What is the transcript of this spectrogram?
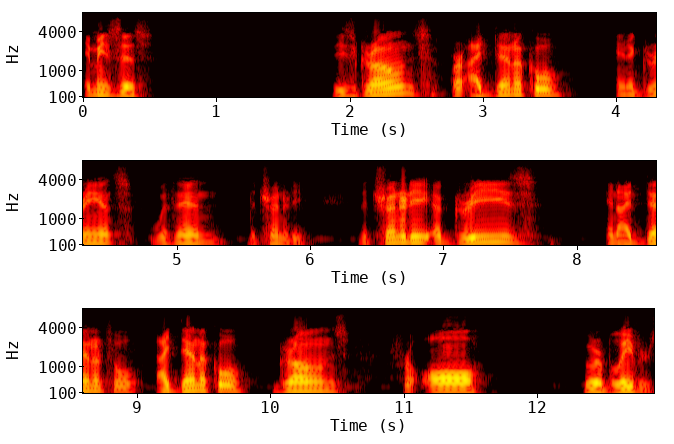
It means this. These groans are identical in agreement within the Trinity. The Trinity agrees in identical, identical groans for all who are believers.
